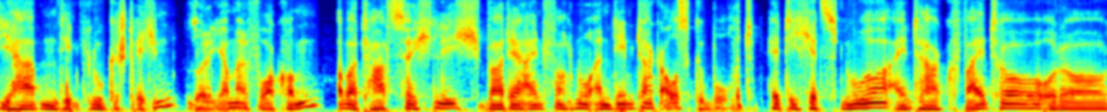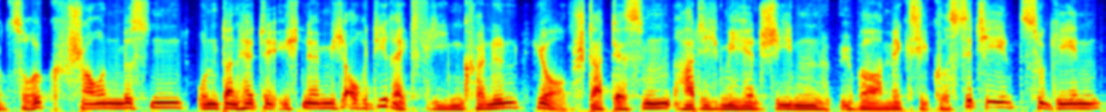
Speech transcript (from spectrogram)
die haben den Flug gestrichen, soll ja mal vorkommen, aber tatsächlich war der einfach nur an dem Tag ausgebucht. Hätte ich jetzt nur einen Tag weiter oder zurückschauen müssen und dann hätte ich nämlich auch direkt fliegen können. Ja, stattdessen hatte ich mich entschieden, über Mexico City zu gehen.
